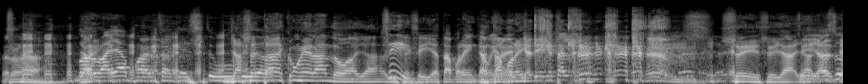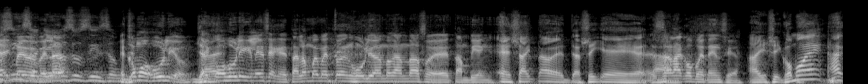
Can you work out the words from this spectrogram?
Pero nada. ya, Mariah Parta, qué estúpido. ya se está descongelando. vaya, Sí, dicen. sí, ya está por ahí en Ya camino. está por ahí. Ya tiene que estar. Sí, sí, ya, ya. Sí, Llegó su hay season, ¿verdad? llegó su season. Es como Julio. Ya- es como Julio Iglesias, que están los memes todos en Julio dando gandazos eh, también. Exactamente. Así que. Esa nada. es la competencia. Ahí sí. ¿Cómo es? Ah,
